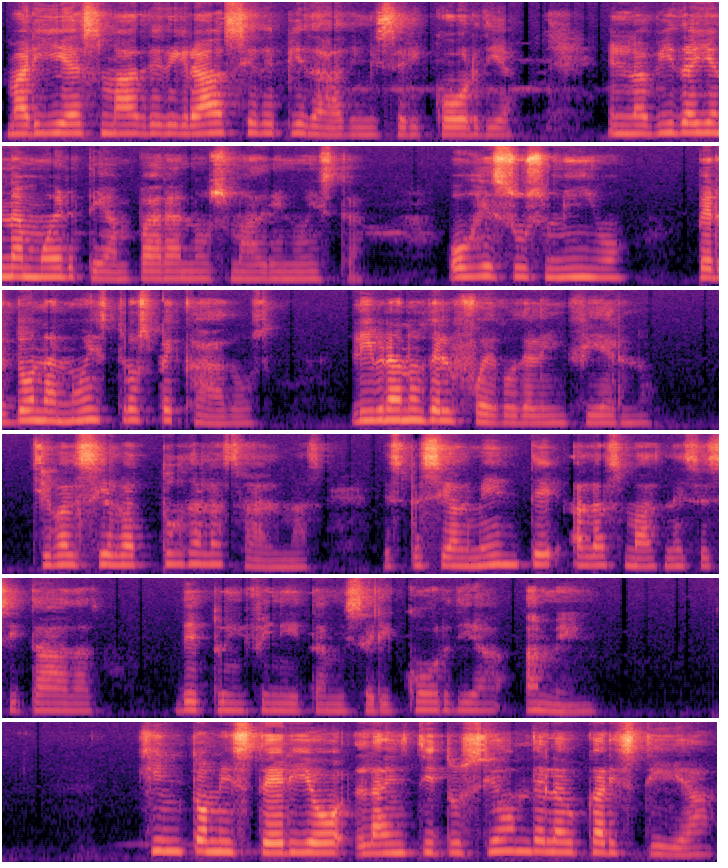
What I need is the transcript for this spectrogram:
María es Madre de gracia, de piedad y misericordia. En la vida y en la muerte, ampáranos, Madre nuestra. Oh Jesús mío, perdona nuestros pecados, líbranos del fuego del infierno. Lleva al cielo a todas las almas, especialmente a las más necesitadas de tu infinita misericordia. Amén. Quinto misterio, la institución de la Eucaristía.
